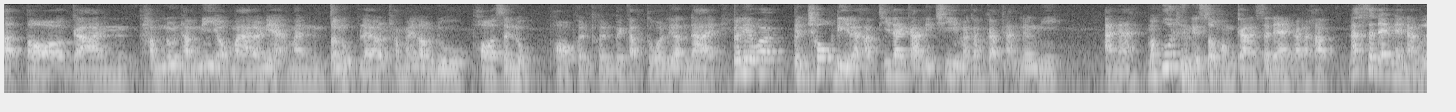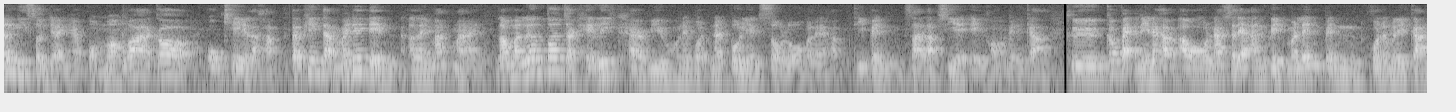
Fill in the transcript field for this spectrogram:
ตัดต่อการทำนู่นทำนี่ออกมาแล้วเนี่ย มันสรุปแล้วทำให้เราดูพอสนุกพอเพลินๆไปกับตัวเรื่องได้ ก็เรียกว่าเป็นโชคดีแหละครับ ที่ได้การลิชชี่มากำกับหนังเรื่องนี้อะนะมาพูดถึงในส่วนของการแสดงกันนะครับ นักแสดงในหนังเรื่องนี้ส่วนใหญ่เนี่ยผมมองว่าก็โอเคแหละครับ แต่เพียงแต่ไม่ได้เด่นอะไรมากมาย เรามาเริ่มต้นจากเฮลิคาวิลในบทนโปเลียนโซโลกันเลยครับ ที่เป็นสายลับ CIA ของอเมริกา คือก็แปลกดีนะครับ เอานักแสดงอังกฤษมาเล่นเป็นคนอเมริกัน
